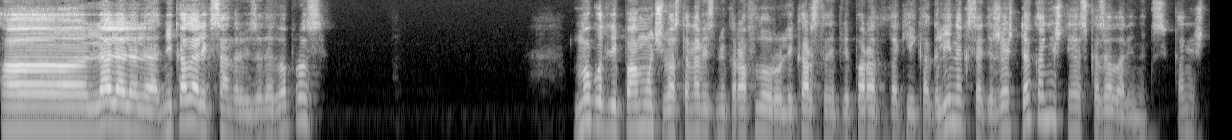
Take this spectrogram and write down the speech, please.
А, ля-ля-ля-ля. Николай Александрович задает вопрос. Могут ли помочь восстановить микрофлору лекарственные препараты, такие как Linux, содержащие? Да, конечно, я сказал о Linux, конечно.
